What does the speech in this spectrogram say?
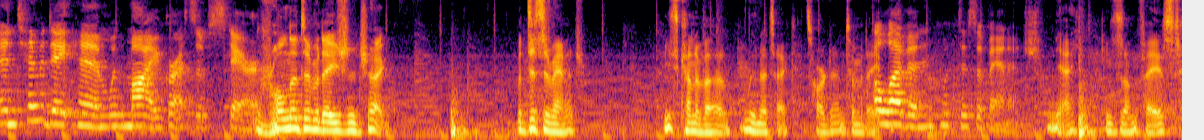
intimidate him with my aggressive stare. Roll an intimidation check with disadvantage. He's kind of a lunatic. It's hard to intimidate. 11 with disadvantage. Yeah, he's unfazed.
